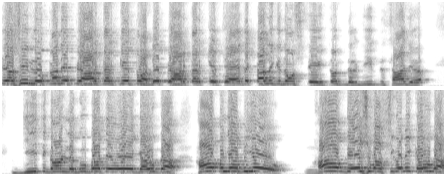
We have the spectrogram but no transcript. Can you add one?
ਤੇ ਅਸੀਂ ਲੋਕਾਂ ਦੇ ਪਿਆਰ ਕਰਕੇ ਤੁਹਾਡੇ ਪਿਆਰ ਕਰਕੇ ਇੱਥੇ ਆਏ ਤੇ ਕੱਲ ਜਦੋਂ ਸਟੇਜ ਤੋਂ ਦਲਜੀਤ ਦਸਾਂਝ ਗੀਤ ਗਾਉਣ ਲੱਗੂਗਾ ਤੇ ਉਹ ਇਹ ਗਾਊਗਾ ਹਾਂ ਪੰਜਾਬੀਓ ਹਾਂ। ਦੇਸ਼ ਵਾਸੀਓ ਨਹੀਂ ਕਹੂਗਾ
